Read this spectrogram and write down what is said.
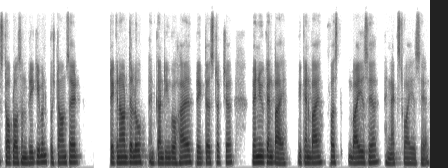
stop loss on break even push downside taken out the low and continue go higher break the structure. When you can buy you can buy first buy is here and next buy is here.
